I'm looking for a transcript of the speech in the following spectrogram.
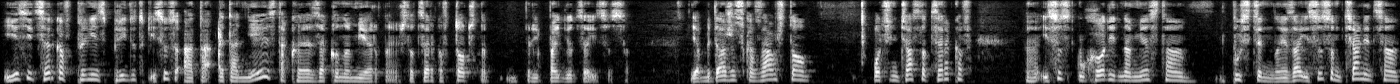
И если церковь принес, придет к Иисусу, а это, это не есть такое закономерное, что церковь точно при, пойдет за Иисусом. Я бы даже сказал, что очень часто церковь, Иисус уходит на место пустынное, за Иисусом тянется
